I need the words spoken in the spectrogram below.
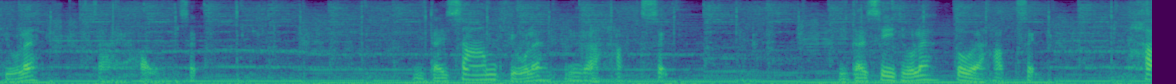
條咧就係紅色，而第三條咧應該係黑色，而第四條咧都係黑色。黑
